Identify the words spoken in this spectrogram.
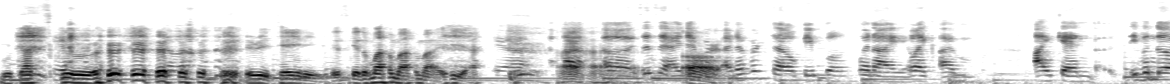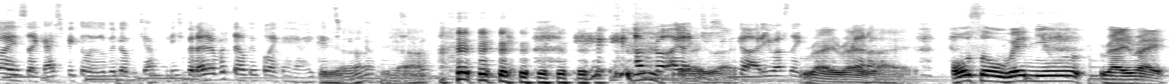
ムカつく。irritating ですけど、まあまあまあいいや。 Yeah. はい I, はい uh, 先生 I never, I never tell people when I like I'm I can even though I like I speak a little bit of Japanese, but I never tell people like hey I can speak Yeah, Japanese. yeah. I'm not I Right, 自信があります like Right, right, right. Also, when you, right, right.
